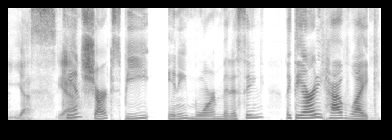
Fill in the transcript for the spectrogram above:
Yes. Yeah. Can sharks be any more menacing? Like they already have like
